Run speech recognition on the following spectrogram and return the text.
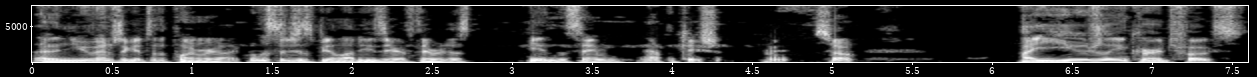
And then you eventually get to the point where you're like, well, this would just be a lot easier if they were just in the same application, right? So I usually encourage folks,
